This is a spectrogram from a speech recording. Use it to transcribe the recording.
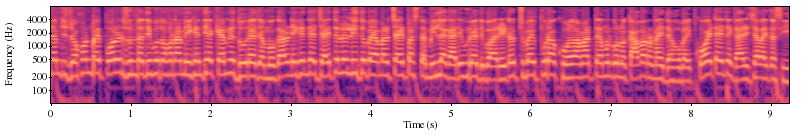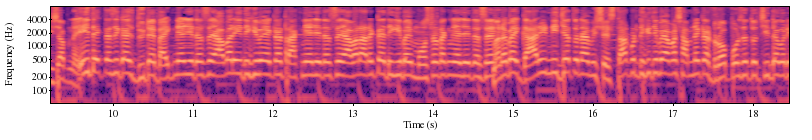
ছিলাম যে যখন ভাই পরের জোনটা দিব, তখন আমি এখান থেকে কেমনে দৌড়ে যাব? কারণ এখান থেকে যাইতে লইলি তো ভাই আমার চার পাঁচটা মিল্লা গাড়ি উড়াই দিব। আর এটা হচ্ছে ভাই পুরা খোলা, আমার তেমন কোনো কাবারও নাই। দেখো ভাই, কয়টাই যে গাড়ি চালাইতেছে, হিসাব নাই। এই দেখতেছি গাইজ দুইটাই বাইক নিয়ে যেতেছে আবার এই দেখি ভাই একটা ট্রাক নিয়ে যেতেছে আবার আরেকটা দেখি ভাই মস্টার ট্রাক নিয়ে যেতেছে মানে ভাই গাড়ির নির্যাতনে আমি শেষ। তারপর দেখি যে ভাই আমার সামনে একটা ড্রপ পড়ছে, তো চিন্তা করি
